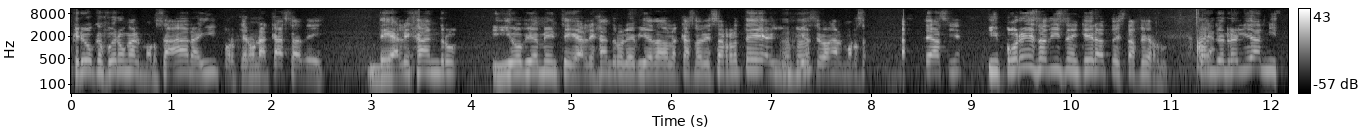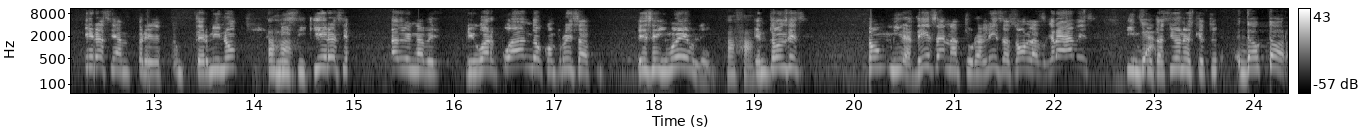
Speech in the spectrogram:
creo que fueron a almorzar ahí, porque era una casa de, de Alejandro, y obviamente Alejandro le había dado la casa de Zarratea, y un día se van a almorzar de Asia, y por eso dicen que era testaferro, cuando en realidad ni siquiera se han terminó, ni siquiera se ha dado en averiguar cuándo compró esa, ese inmueble. Entonces, son, mira, de esa naturaleza son las graves imputaciones que tú... Doctor,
